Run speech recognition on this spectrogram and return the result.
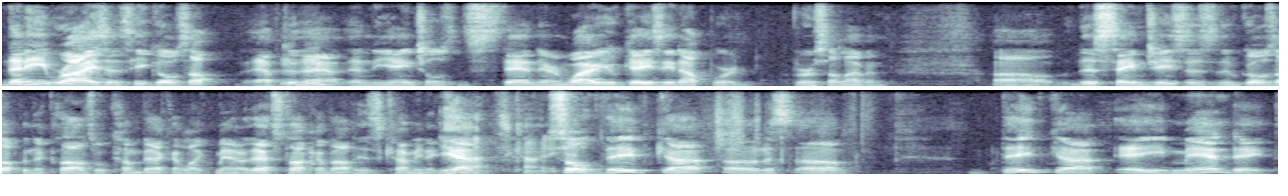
then he rises, he goes up after Mm-hmm. that, and the angels stand there. And why are you gazing upward? Verse 11. Uh, this same Jesus who goes up in the clouds will come back in like manner. That's talking about his coming again. Yeah, it's coming So they've got uh, uh, they've got a mandate,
